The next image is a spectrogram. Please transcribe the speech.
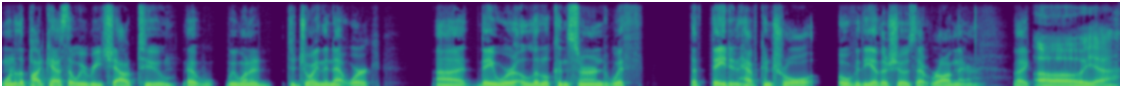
one of the podcasts that we reached out to that we wanted to join the network uh, they were a little concerned with that they didn't have control over the other shows that were on there like Oh yeah.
